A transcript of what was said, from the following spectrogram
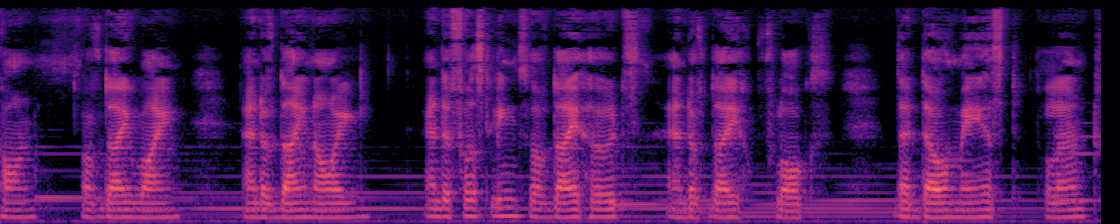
corn, of thy wine, and of thine oil, and the firstlings of thy herds and of thy flocks, that thou mayest learn to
